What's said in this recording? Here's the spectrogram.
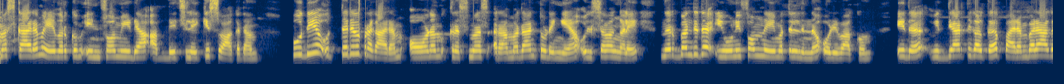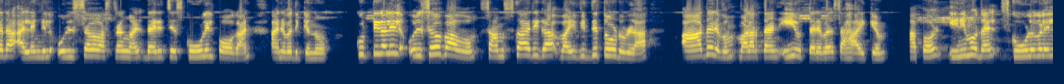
നമസ്കാരം. ഏവർക്കും ഇൻഫോ മീഡിയ അപ്ഡേറ്റ്സിലേക്ക് സ്വാഗതം. പുതിയ ഉത്തരവ് പ്രകാരം ഓണം ക്രിസ്മസ് റമദാൻ തുടങ്ങിയ ഉത്സവങ്ങളെ നിർബന്ധിത യൂണിഫോം നിയമത്തിൽ നിന്ന് ഒഴിവാക്കും. ഇത് വിദ്യാർത്ഥികൾക്ക് പരമ്പരാഗത അല്ലെങ്കിൽ ഉത്സവ വസ്ത്രങ്ങൾ ധരിച്ച് സ്കൂളിൽ പോകാൻ അനുവദിക്കുന്നു. കുട്ടികളിൽ ഉത്സവഭാവവും സാംസ്കാരിക വൈവിധ്യത്തോടുള്ള ആദരവും വളർത്താൻ ഈ ഉത്തരവ് സഹായിക്കും. അപ്പോൾ ഇനി മുതൽ സ്കൂളുകളിൽ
